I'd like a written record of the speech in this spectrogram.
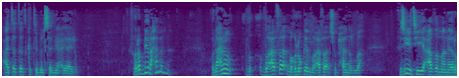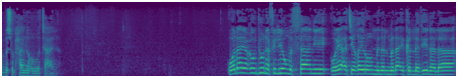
عتتت كتب السميع يايلو فربي رحمنا. ونحن ضعفاء مخلوقين ضعفاء سبحان الله زيتي عظمنا يا رب سبحانه وتعالى. ولا يعودون في اليوم الثاني ويأتي غيرهم من الملائكة الذين لا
